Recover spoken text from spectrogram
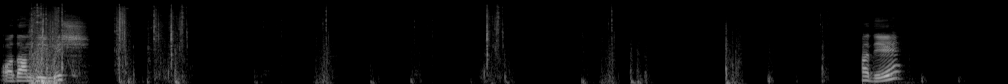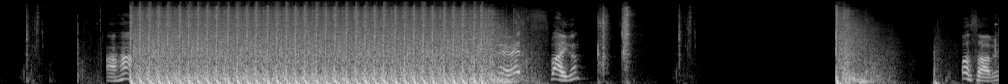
O adam değilmiş. Hadi. Aha. Evet, baygın. Bas abi.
